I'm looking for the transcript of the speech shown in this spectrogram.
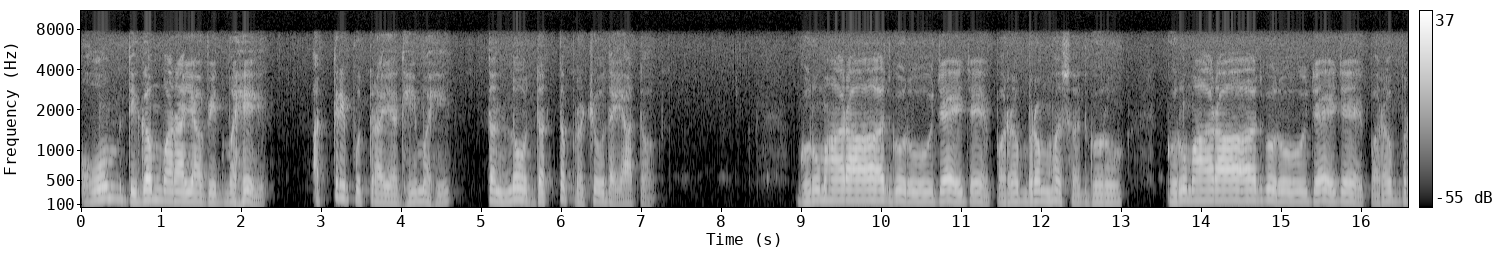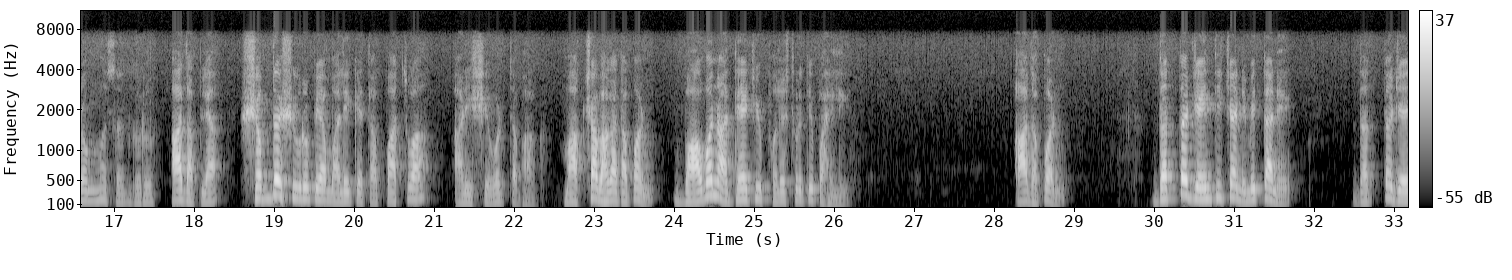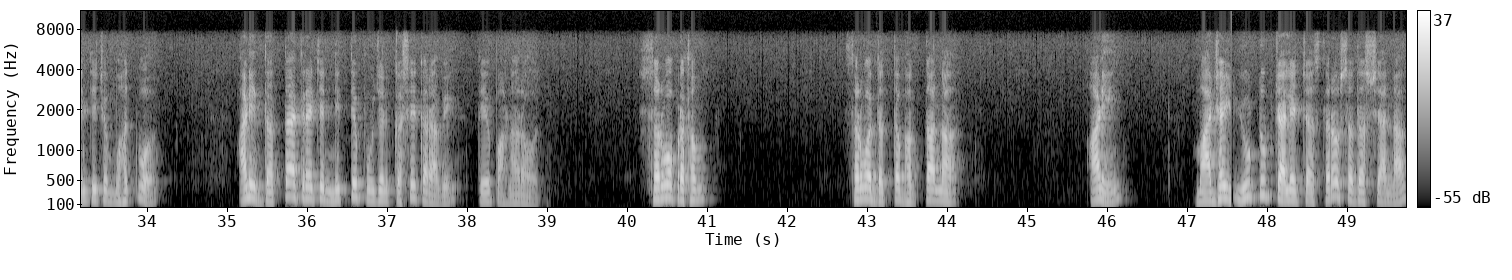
ओम दिगंबराय विद्महे अत्रिपुत्राय धीमहि तन्नो दत्त प्रचोदयात. गुरु महाराज गुरु जय जय परब्रह्म सद्गुरु. गुरु महाराज गुरु जय जय परब्रह्म सद्गुरु. आज आपल्या शब्द शिवरूप या मालिकेचा पाचवा आणि शेवटचा भाग. मागच्या भागात आपण बावन अध्यायाची फलश्रुती पाहिली. आज आपण दत्त जयंतीच्या निमित्ताने दत्त जयंतीचे महत्त्व आणि दत्तात्रेयाचे नित्यपूजन कसे करावे ते पाहणार आहोत. सर्वप्रथम सर्व दत्त भक्तांना आणि माझ्या यूट्यूब चॅनेलच्या सर्व सदस्यांना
